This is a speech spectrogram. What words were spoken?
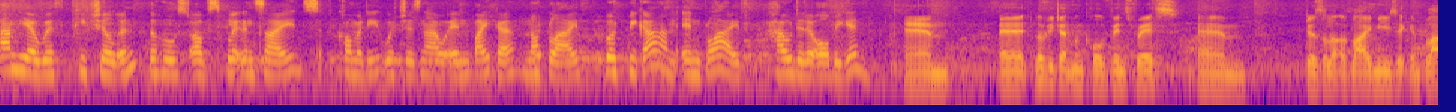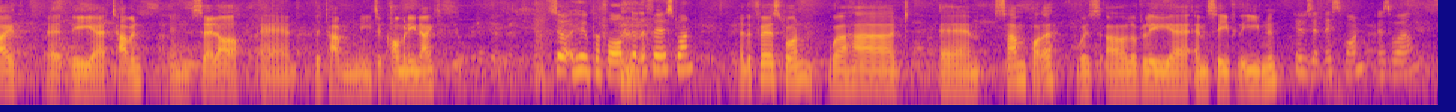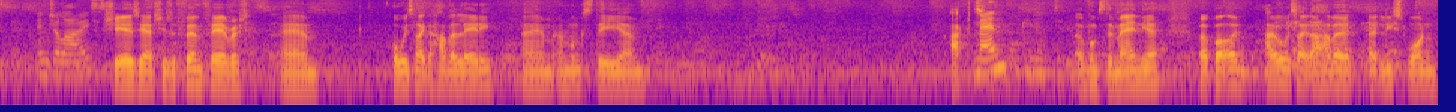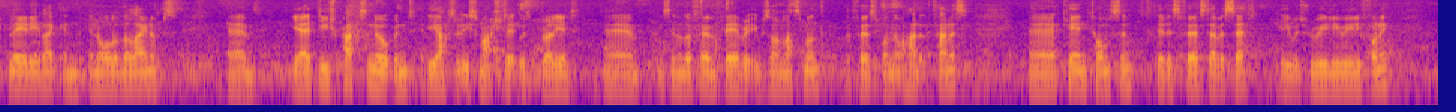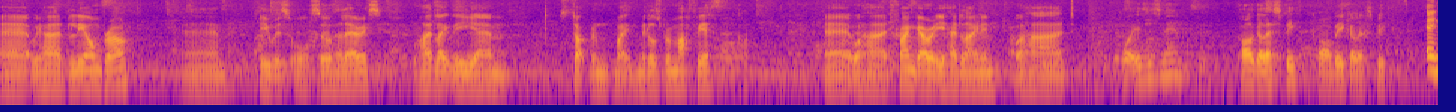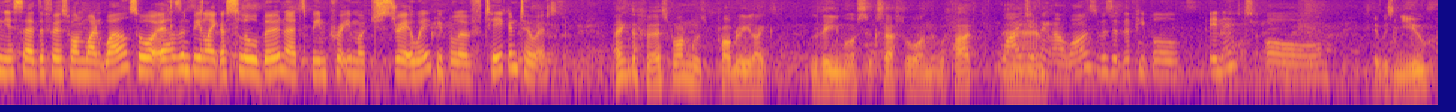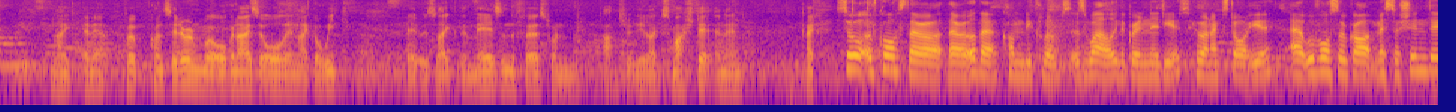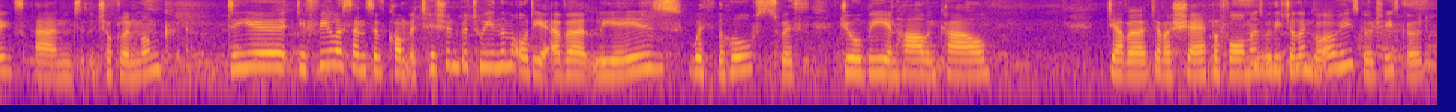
I'm here with Pete Shilton, the host of Splitting Sides comedy, which is now in Byker, not Blyth, but began in Blyth. How did it all begin? Um, a lovely gentleman called Vince Race um, does a lot of live music in Blyth at the uh, tavern and said, Oh, um, the tavern needs a comedy night. So, who performed at the first one? At the first one, we had um, Sam Potter was our lovely uh, MC for the evening. Who's at this one as well, in July? She is, yeah, she's a firm favourite. Um, always like to have a lady um, amongst the acts. Men? amongst the men, yeah. But, but I always like to have a, at least one lady like in, in all of the lineups. Um, yeah, Deesh Paxton opened. He absolutely smashed it. It was brilliant. Um, he's another firm favourite. He was on last month, the first one that we had at the Tanners. Uh, Kane Thompson did his first ever set. He was really, really funny. Uh, we had Leon Brown. Um, he was also hilarious. We had like the um, Stockton, like Middlesbrough Mafia. Uh, we had Frank Garrity headlining. We had what is his name? Carl Gillespie. Carl B. Gillespie. And you said the first one went well, so it hasn't been like a slow burner, it's been pretty much straight away. People have taken to it. I think the first one was probably like the most successful one that we've had. Why do you Um, think that was? Was it the people in it, or It was new, like and uh, for considering we organised it all in like a week, it was like amazing. The first one absolutely like smashed it, and then kind So, of course, there are there are other comedy clubs as well. The Grinning Idiot, who are next door to you. Uh, we've also got Mr. Shindigs and the Chuckling Monk. Do you do you feel a sense of competition between them, or do you ever liaise with the hosts, with Joby and Hal and Carl? Do you ever do you ever share performers with each other and go, oh, he's good, she's good?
